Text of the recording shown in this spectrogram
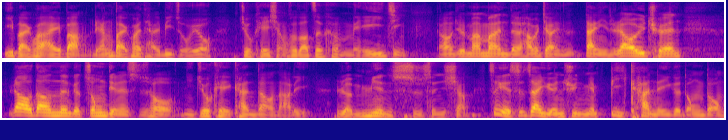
一百块埃镑，两百块台币左右就可以享受到这颗美景。然后就慢慢的，他会叫你带你绕一圈，绕到那个终点的时候，你就可以看到哪里人面狮身像，这也是在园区里面必看的一个东东。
